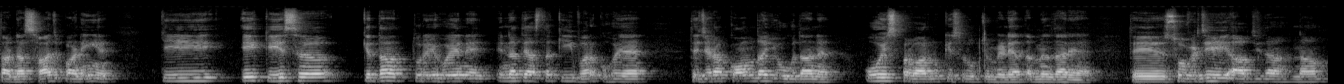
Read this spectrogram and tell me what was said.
ਤੁਹਾਡਾ ਸਾਂਝ ਪਾਣੀ ਹੈ ਕਿ ਇਹ ਕੇਸ ਕਿੱਦਾਂ ਤੁਰੇ ਹੋਏ ਨੇ ਇਹਨਾਂ ਤੇ ਅੱਜ ਤੱਕ ਕੀ ਵਰਕ ਹੋਇਆ ਹੈ ਤੇ ਜਿਹੜਾ ਕੌਮ ਦਾ ਯੋਗਦਾਨ ਹੈ ਉਹ ਇਸ ਪਰਿਵਾਰ ਨੂੰ ਕਿਸ ਰੂਪ ਚ ਮਿਲਿਆ ਤਾਂ ਮਿਲਦਾ ਰਿਹਾ ਹੈ। ਤੇ ਸੋ ਵੀਰ ਜੀ ਆਪ ਜੀ ਦਾ ਨਾਮ?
